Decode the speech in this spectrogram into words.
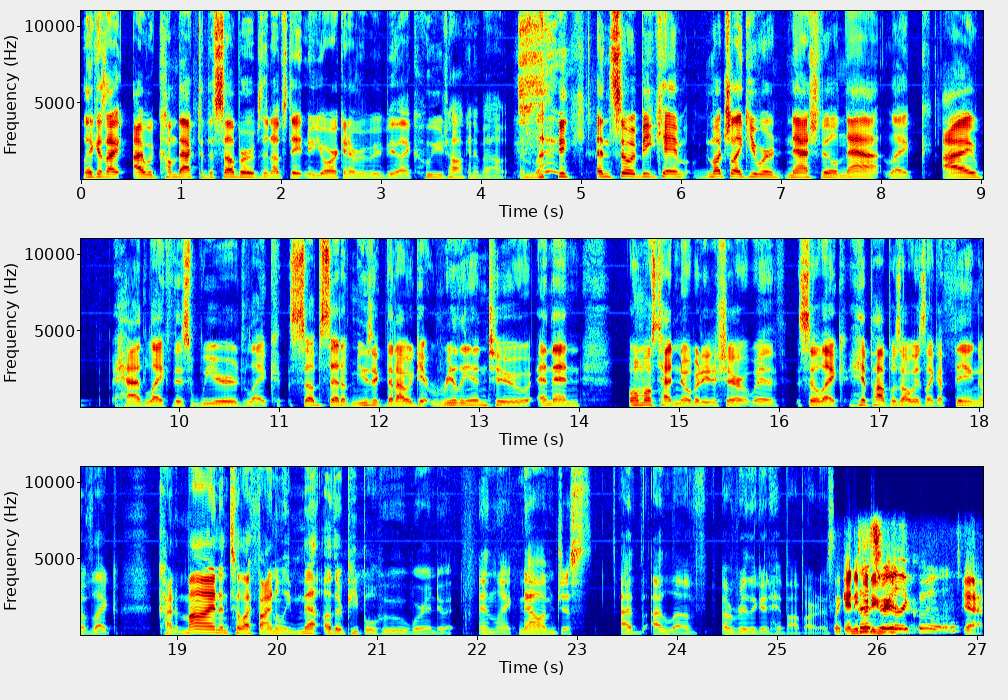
like as I I would come back to the suburbs in upstate New York and everybody would be like, who you talking about? And like and so it became much like you were Nashville Nat like I had like this weird like subset of music that I would get really into and then almost had nobody to share it with. So like hip hop was always like a thing of like kind of mine until I finally met other people who were into it. And like now I'm just I I love a really good hip hop artist. Like anybody That's really cool. yeah.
